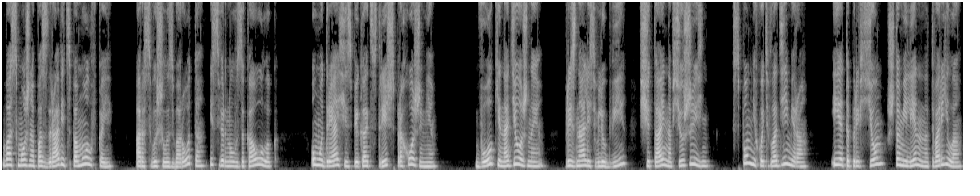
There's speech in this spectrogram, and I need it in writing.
вас можно поздравить с помолвкой», Арс вышел из ворота и свернул в закоулок, умудряясь избегать встреч с прохожими. «Волки надежные, признались в любви, считай, на всю жизнь. Вспомни хоть Владимира. И это при всем, что Милена натворила».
